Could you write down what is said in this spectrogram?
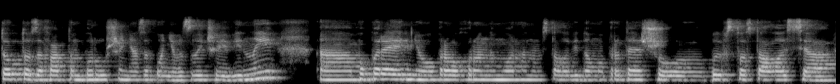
тобто за фактом порушення законів звичаї війни. Е, Попередньо правоохоронним органам стало відомо про те, що вбивство сталося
